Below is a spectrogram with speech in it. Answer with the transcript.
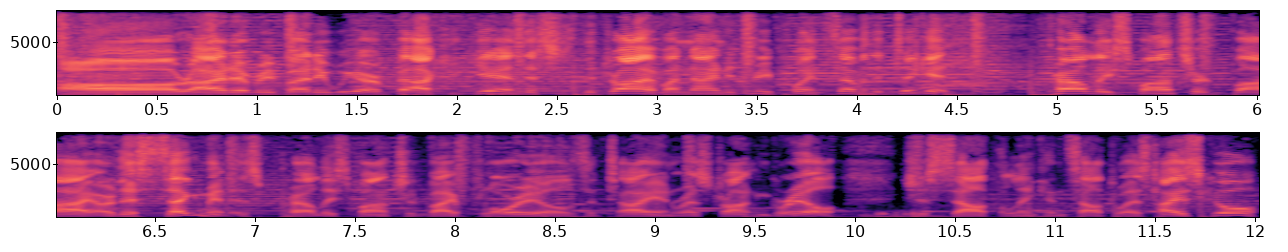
All right, everybody, we are back again. This is The Drive on 93.7 The Ticket, proudly sponsored by, or this segment is proudly sponsored by Florial's Italian Restaurant and Grill, just south of Lincoln Southwest High School.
